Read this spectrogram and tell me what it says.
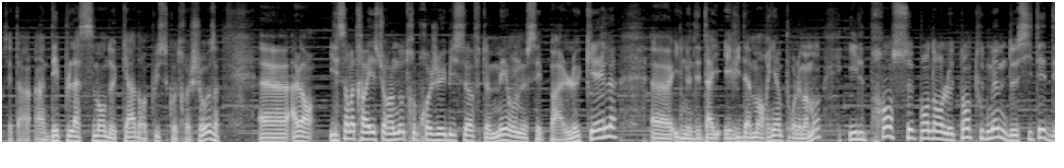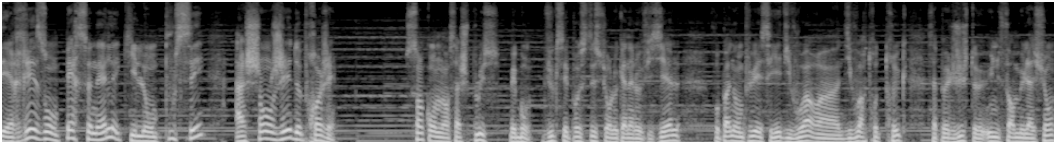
c'est un, déplacement de cadre plus qu'autre chose. Euh, alors, il s'en va travailler sur un autre projet Ubisoft, mais on ne sait pas lequel. Euh, il ne détaille évidemment rien pour le moment. Il prend cependant le temps tout de même de citer des raisons personnelles qui l'ont poussé à changer de projet sans qu'on en sache plus. Mais bon, vu que c'est posté sur le canal officiel, faut pas non plus essayer d'y voir, euh, trop de trucs. Ça peut être juste une formulation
